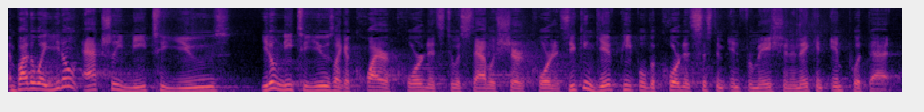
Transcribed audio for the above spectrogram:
And by the way, you don't actually need to use you don't need to use like acquire coordinates to establish shared coordinates. You can give people the coordinate system information and they can input that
